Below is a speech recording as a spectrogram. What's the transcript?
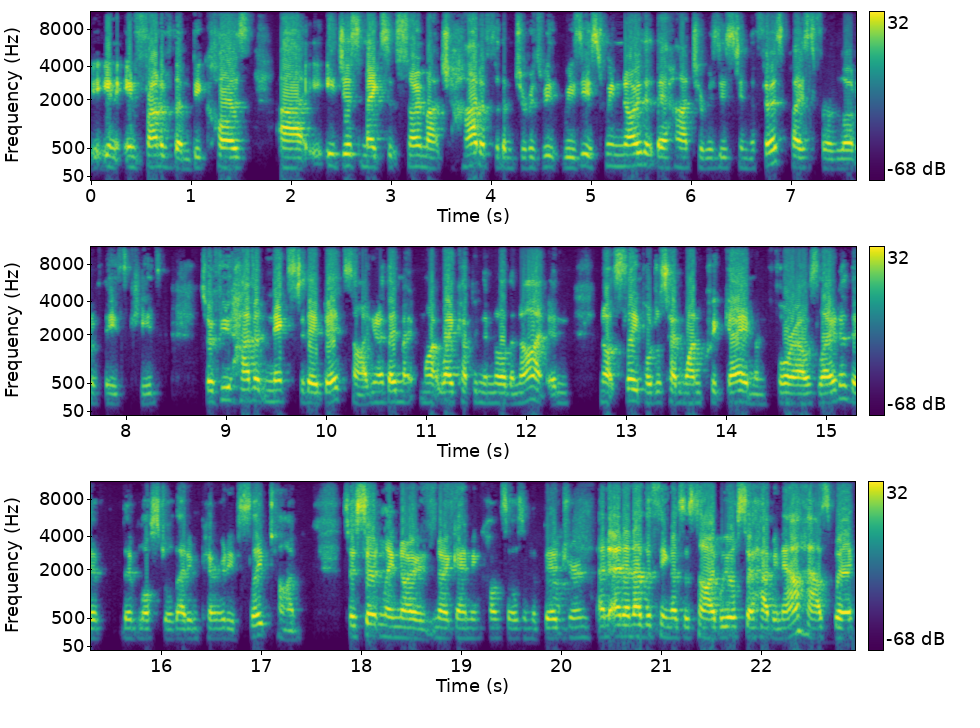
in, in front of them because uh, it just makes it so much harder for them to res- resist. We know that they're hard to resist in the first place for a lot of these kids. So if you have it next to their bedside, you know, they may, might wake up in the middle of the night and not sleep or just had one quick game and four hours later they've they've lost all that imperative sleep time. So certainly no no gaming consoles in the bedroom. Oh. And, and another thing as a side, we also have in our house where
